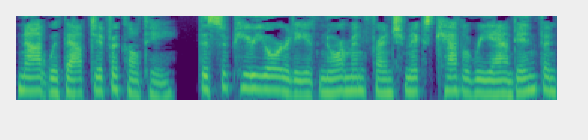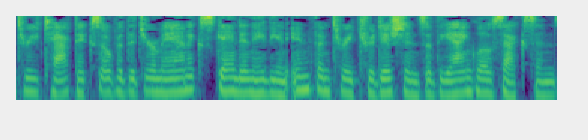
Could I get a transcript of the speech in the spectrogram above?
not without difficulty, the superiority of Norman French mixed cavalry and infantry tactics over the Germanic Scandinavian infantry traditions of the Anglo-Saxons.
